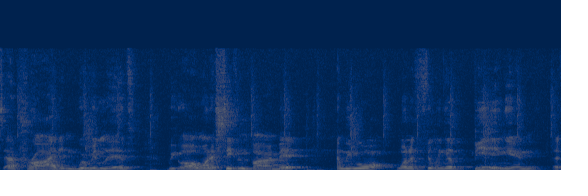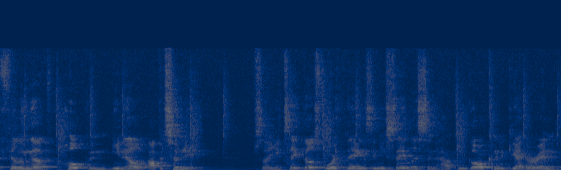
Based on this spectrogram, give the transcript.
to have pride in where we live. We all want a safe environment, and we all want a feeling of being in, a feeling of hope and, you know, opportunity. So you take those four things and you say, listen, how can we all come together and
